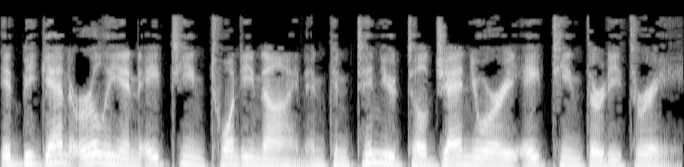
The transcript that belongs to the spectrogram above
It began early in 1829 and continued till January 1833.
